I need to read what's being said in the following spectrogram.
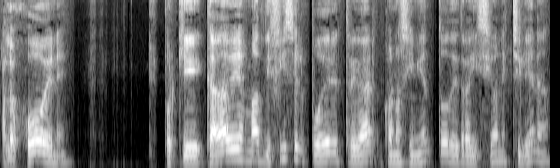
a los jóvenes, porque cada vez es más difícil poder entregar conocimiento de tradiciones chilenas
